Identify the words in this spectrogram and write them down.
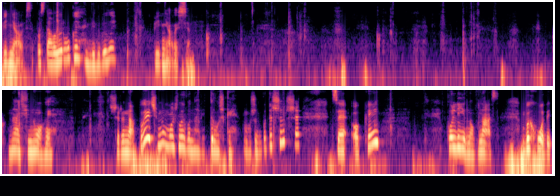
піднялися. Поставили руки, відвели, піднялися. Наші ноги ширина плеч, ну, можливо, навіть трошки можуть бути ширше. Це окей. Коліно в нас виходить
